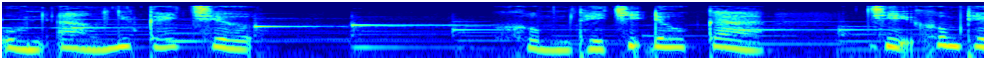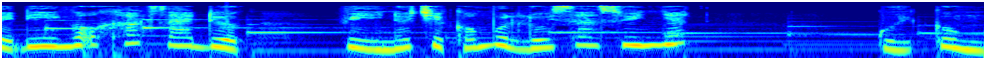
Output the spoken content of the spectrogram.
ồn ào như cái chợ. Không thấy chị đâu cả, chị không thể đi ngõ khác ra được vì nó chỉ có một lối ra duy nhất. Cuối cùng,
